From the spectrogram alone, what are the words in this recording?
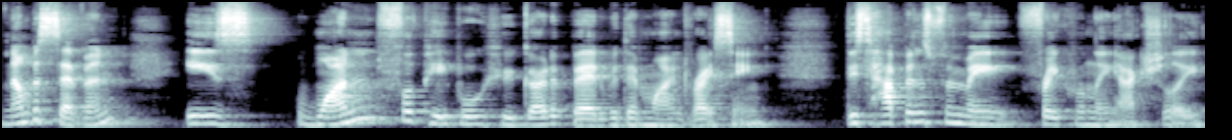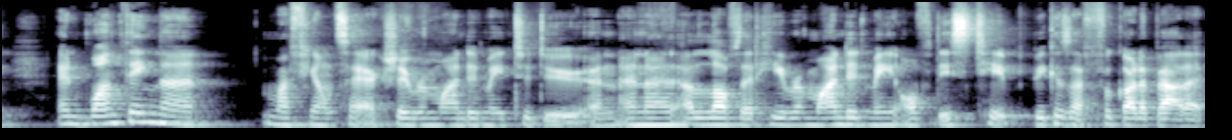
Number seven is one for people who go to bed with their mind racing. This happens for me frequently, actually. And one thing that my fiance actually reminded me to do, and, and I, I love that he reminded me of this tip because I forgot about it.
